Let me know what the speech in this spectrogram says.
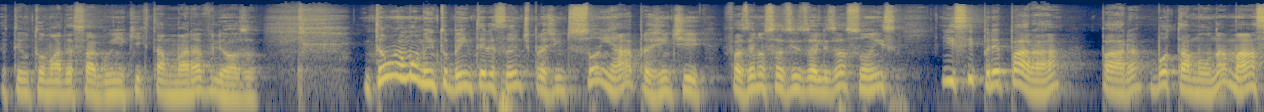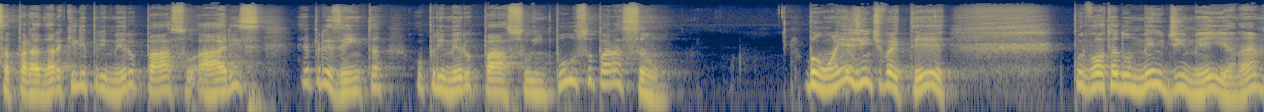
eu tenho tomado essa aguinha aqui que está maravilhosa. Então, é um momento bem interessante para a gente sonhar, para a gente fazer nossas visualizações e se preparar para botar a mão na massa, para dar aquele primeiro passo. Ares representa o primeiro passo, o impulso para a ação. Bom, aí a gente vai ter, por volta do meio-dia e meia, né,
